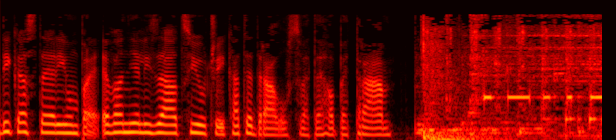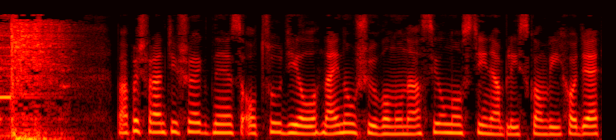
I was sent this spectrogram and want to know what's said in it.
dikastérium pre evangelizáciu či katedrálu svätého Petra. Pápež František dnes odsúdil najnovšiu vlnu násilnosti na Blízkom východe.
